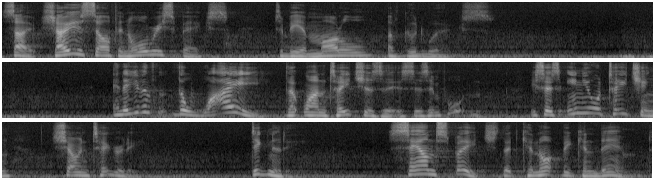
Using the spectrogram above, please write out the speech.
So, show yourself in all respects to be a model of good works. And even the way that one teaches this is important. He says, In your teaching, show integrity, dignity, sound speech that cannot be condemned.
